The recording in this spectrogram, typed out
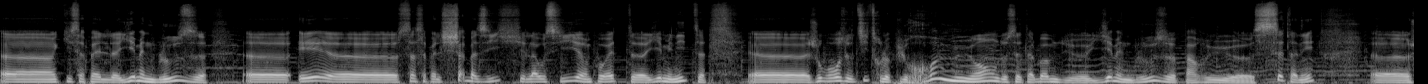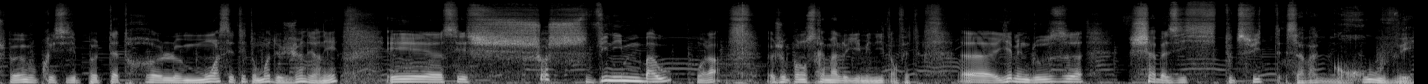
qui s'appelle Yemen Blues. Euh, et euh, ça s'appelle Shabazi, là aussi un poète euh, yéménite. Je vous propose le titre le plus remuant de cet album du Yemen Blues paru cette année. Je peux même vous préciser peut-être le mois, c'était au mois de juin dernier. Et c'est Shosh Vinimbaou. Voilà, je prononcerai mal le yéménite en fait. Yemen Blues, Shabazi, tout de suite, ça va groover.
